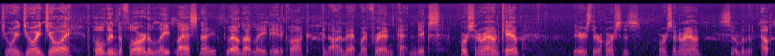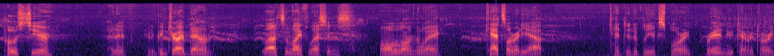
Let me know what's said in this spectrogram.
Joy, joy, joy. Pulled into Florida late last night. Well, not late, 8 o'clock. And I'm at my friend Pat and Dick's horsing around camp. There's their horses, horsing around. Some of the outposts here. Had a, had a good drive down. Lots of life lessons all along the way. Cat's already out, tentatively exploring brand new territory.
